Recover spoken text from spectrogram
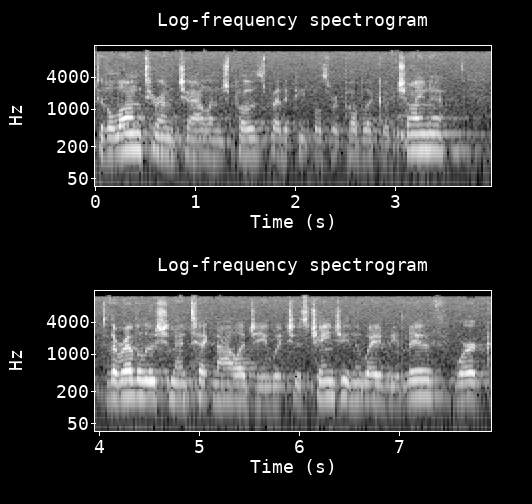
to the long-term challenge posed by the People's Republic of China to the revolution in technology which is changing the way we live, work,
